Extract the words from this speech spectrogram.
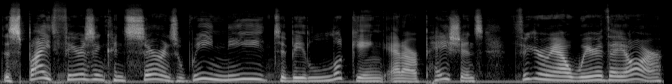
despite fears and concerns, we need to be looking at our patients, figuring out where they are,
